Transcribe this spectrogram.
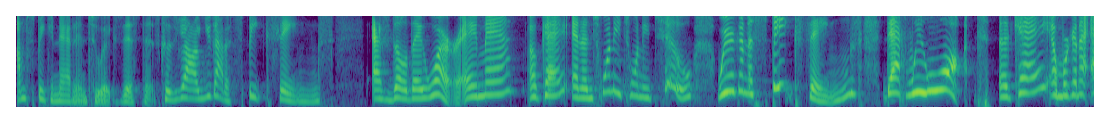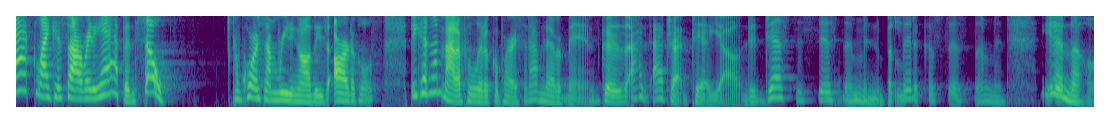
I'm speaking that into existence because y'all, you got to speak things as though they were. Amen. Okay. And in 2022, we're going to speak things that we want. Okay. And we're going to act like it's already happened. So, of course, I'm reading all these articles because I'm not a political person. I've never been. Because I, I try to tell y'all the justice system and the political system and, you know,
